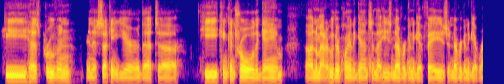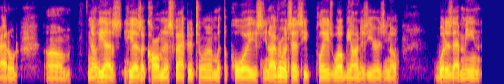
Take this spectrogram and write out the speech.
he has proven in his second year that uh, he can control the game uh, no matter who they're playing against, and that he's never going to get fazed or never going to get rattled. Um, you know, he has he has a calmness factor to him with the poise. You know, everyone says he plays well beyond his years. You know, what does that mean?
